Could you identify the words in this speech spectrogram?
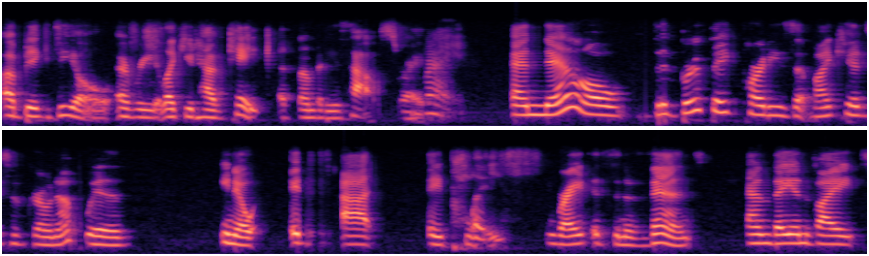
a big deal every like you'd have cake at somebody's house, right? Right. And now the birthday parties that my kids have grown up with, you know, it's at a place, right? It's an event, and they invite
